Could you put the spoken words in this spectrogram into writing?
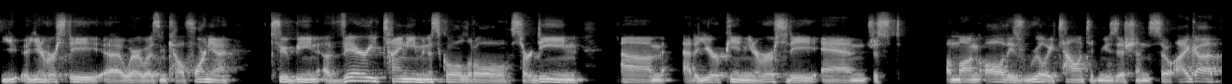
university uh, where I was in California to being a very tiny minuscule little sardine um, at a European university and just among all these really talented musicians. So I got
